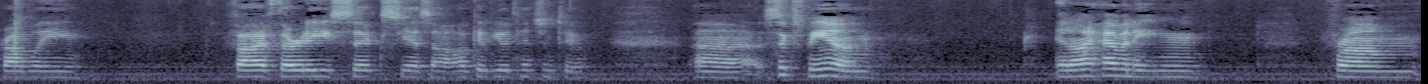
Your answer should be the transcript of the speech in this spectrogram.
probably five thirty, six. Yes, I'll, I'll, give you attention to uh, six p.m. And I haven't eaten from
